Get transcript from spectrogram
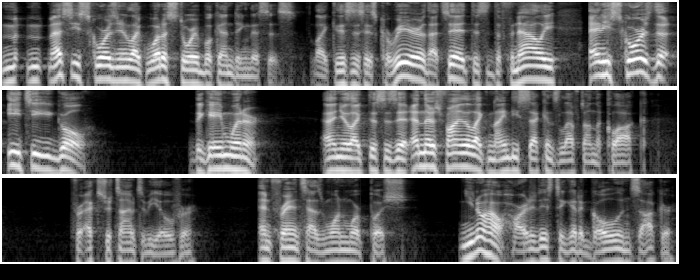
M- Messi scores, and you're like, "What a storybook ending this is! Like this is his career. That's it. This is the finale." And he scores the ET goal, the game winner, and you're like, "This is it." And there's finally like 90 seconds left on the clock for extra time to be over, and France has one more push. You know how hard it is to get a goal in soccer,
